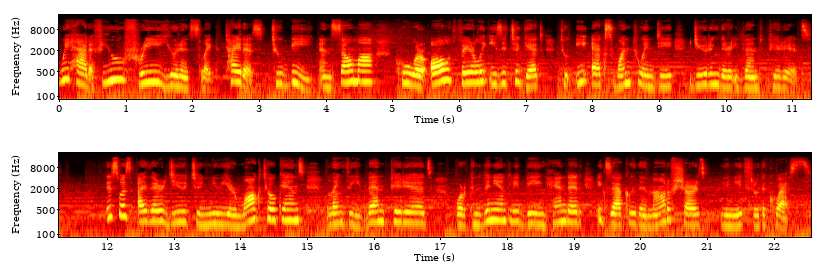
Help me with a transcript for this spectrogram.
we had a few free units like Titus, 2B and Selma who were all fairly easy to get to EX120 during their event periods. This was either due to New Year mock tokens, lengthy event periods, or conveniently being handed exactly the amount of shards you need through the quests.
